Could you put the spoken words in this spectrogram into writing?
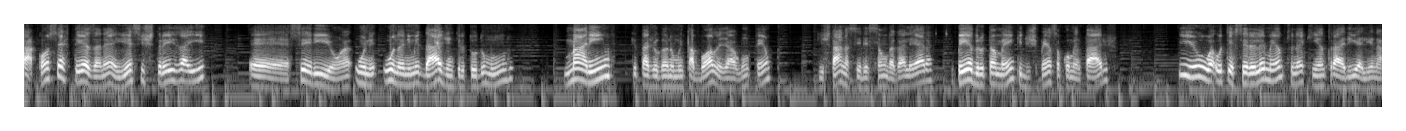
Ah, com certeza, né? E esses três aí é, seriam a unanimidade entre todo mundo. Marinho, que está jogando muita bola já há algum tempo, que está na seleção da galera. Pedro também, que dispensa comentários. E o, o terceiro elemento, né, que entraria ali na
